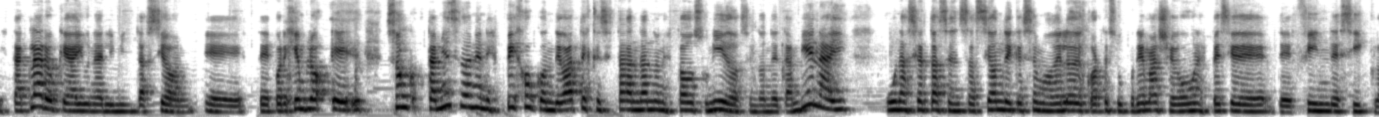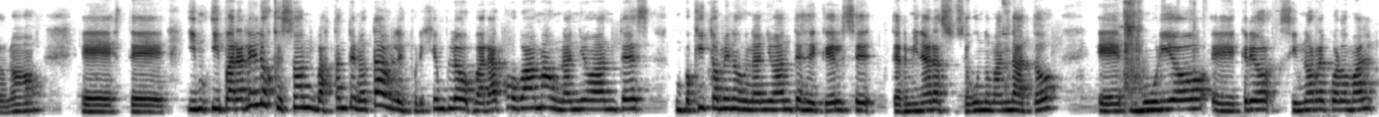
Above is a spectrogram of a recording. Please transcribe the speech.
está claro que hay una limitación. Este, por ejemplo, eh, también se dan en espejo con debates que se están dando en Estados Unidos, en donde también hay una cierta sensación de que ese modelo de Corte Suprema llegó a una especie de, fin de ciclo, ¿no? Este, y, paralelos que son bastante notables. Por ejemplo, Barack Obama, un año antes, un poquito menos de un año antes de que él se terminara su segundo mandato, eh, murió, eh, creo, si no recuerdo mal,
